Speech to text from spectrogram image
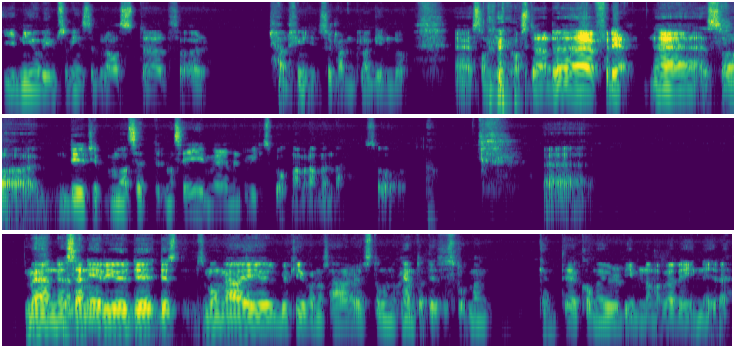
i NeoVim så finns det bra stöd för Ja, det är såklart en plugin då eh, som ger bra stöd eh, för det. Eh, så det är typ man, sätter, man säger mer mindre vilket språk man vill använda. Så, eh, men, men, sen är det ju, det, det, många är ju, brukar ju vara något så här stående skämt att det är så svårt, man kan inte komma ur Vim när man väl är inne i det.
